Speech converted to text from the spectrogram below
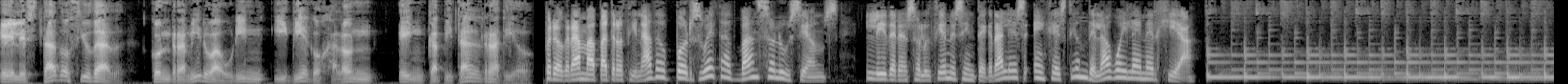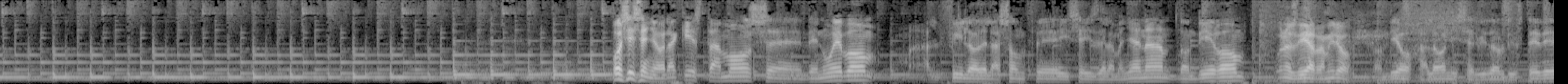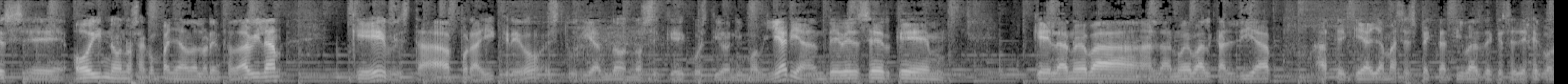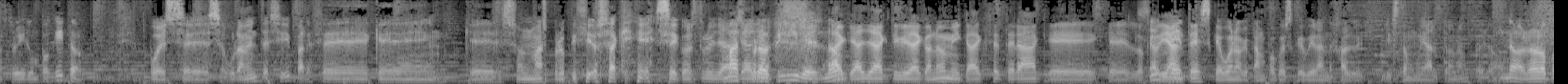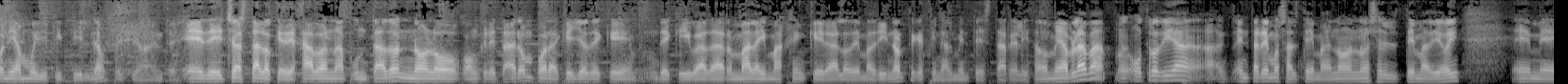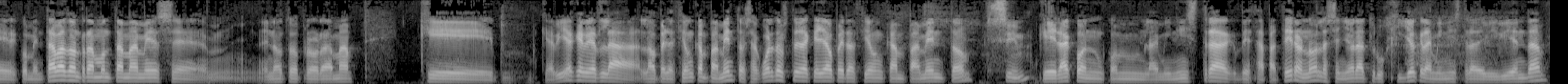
El Estado Ciudad, con Ramiro Aurín y Diego Jalón en Capital Radio. Programa patrocinado por Suez Advanced Solutions, líder en soluciones integrales en gestión del agua y la energía. Pues sí, señor, aquí estamos eh, de nuevo filo de las 11 y 6 de la mañana. Don Diego. Buenos días, Ramiro. Don Diego Jalón y servidor de ustedes. Eh, hoy no nos ha acompañado Lorenzo Dávila, que está por ahí, creo, estudiando no sé qué cuestión inmobiliaria. Debe ser que, que la, nueva, la nueva alcaldía hace que haya más expectativas de que se deje construir un poquito. Pues eh, seguramente sí, parece que, son más propicios a que se construya. Más proclives, ¿no? A que haya actividad económica, etcétera, que, lo que había antes, que bueno, que tampoco es que hubieran dejado el listón muy alto, ¿no? Pero... No, no lo ponían muy difícil, ¿no? Efectivamente. Eh, de hecho, hasta lo que dejaban apuntado no lo concretaron por aquello de que, de que iba a dar mala imagen, que era lo de Madrid Norte, que finalmente está realizado. Me hablaba, otro día entraremos al tema, no, no es el tema de hoy eh, me comentaba don Ramón Tamames eh, en otro programa que, había que ver la, la, operación Campamento. ¿Se acuerda usted de aquella operación Campamento? Sí. Que era con, con la ministra de Zapatero, ¿no? La señora Trujillo, que era ministra de Vivienda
